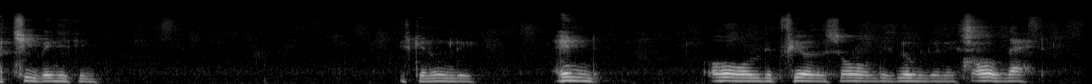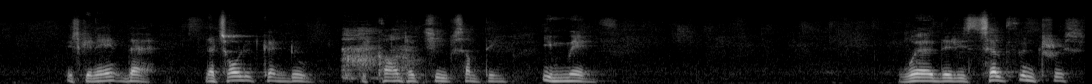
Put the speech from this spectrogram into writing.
achieve anything? It can only end all the fears, all the loneliness, all that. It can end there. That's all it can do. It can't achieve something immense. Where there is self interest,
